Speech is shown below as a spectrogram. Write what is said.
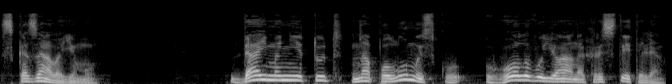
сказала йому Дай мені тут на полумиску голову Йоанна Хрестителя.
